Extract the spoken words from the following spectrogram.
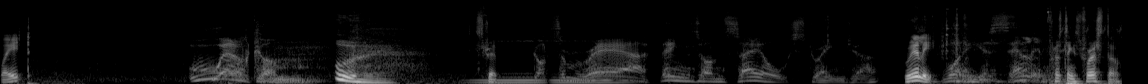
Wait. Welcome. Ooh. Strip. Got some rare things on sale, stranger. Really? What are you selling? First things first though.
